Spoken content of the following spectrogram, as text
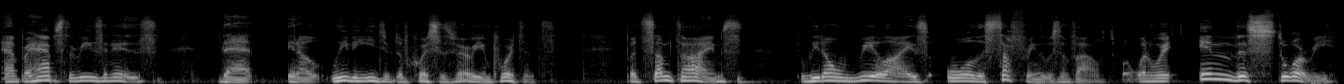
And perhaps the reason is that, you know, leaving Egypt, of course, is very important. But sometimes we don't realize all the suffering that was involved. But when we're in this story,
